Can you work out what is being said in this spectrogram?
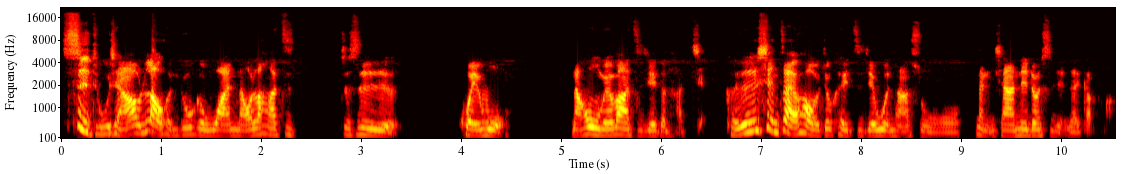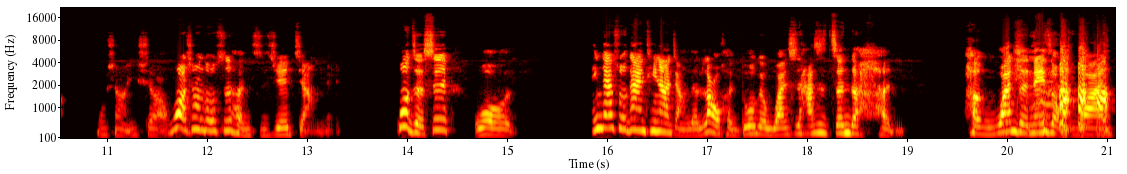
试图想要绕很多个弯，然后让他自。就是回我，然后我没有办法直接跟他讲。可是现在的话，我就可以直接问他说：“那你现在那段时间在干嘛？”我想一下，我好像都是很直接讲诶，或者是我应该说刚才 Tina 讲的绕很多个弯，是他是真的很很弯的那种弯，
